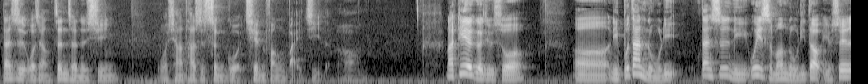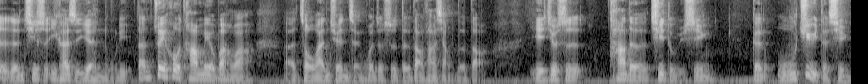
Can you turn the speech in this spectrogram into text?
但是我想真诚的心，我想它是胜过千方百计的啊。那第二个就是说，呃，你不但努力。但是你为什么努力到有些人其实一开始也很努力，但最后他没有办法呃走完全程，或者是得到他想得到，也就是他的企图心跟无惧的心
